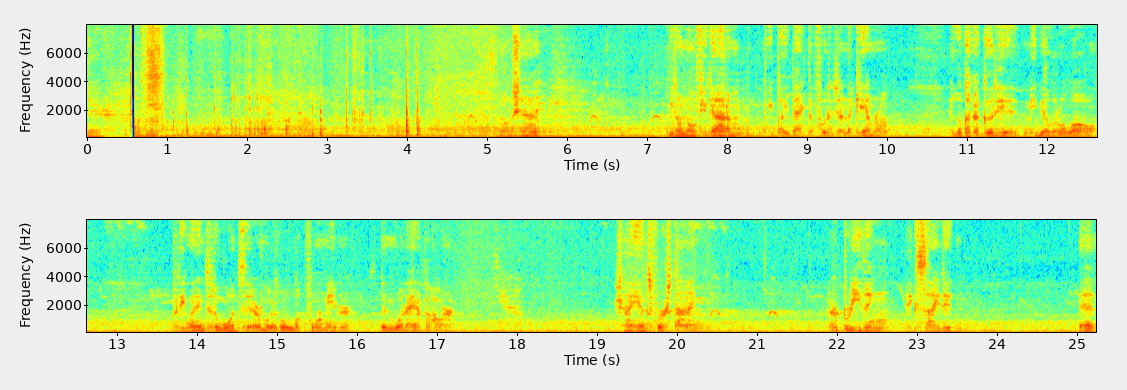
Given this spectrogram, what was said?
Right there. We don't know if you got him. We played back the footage on the camera. It looked like a good hit, maybe a little low. But he went into the woods there, and we're gonna go look for him here. It's been what a half hour. Yeah. Cheyenne's first time. Her breathing, excited, and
